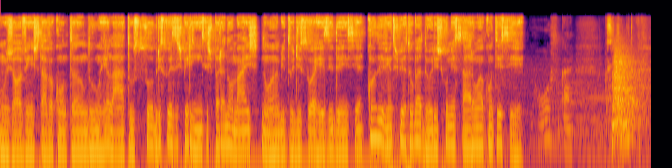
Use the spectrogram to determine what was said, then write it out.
Um jovem estava contando um relato sobre suas experiências paranormais no âmbito de sua residência quando eventos perturbadores começaram a acontecer. Roxo, cara. Eu senti muita.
